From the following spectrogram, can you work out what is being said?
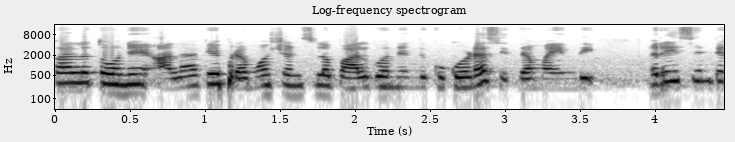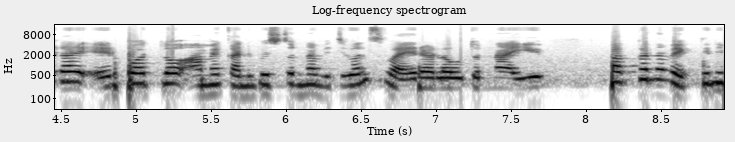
కాళ్ళతోనే అలాగే ప్రమోషన్స్లో పాల్గొనేందుకు కూడా సిద్ధమైంది. రీసెంట్గా ఎయిర్పోర్ట్లో ఆమె కనిపిస్తున్న విజువల్స్ వైరల్ అవుతున్నాయి. పక్కన వ్యక్తిని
